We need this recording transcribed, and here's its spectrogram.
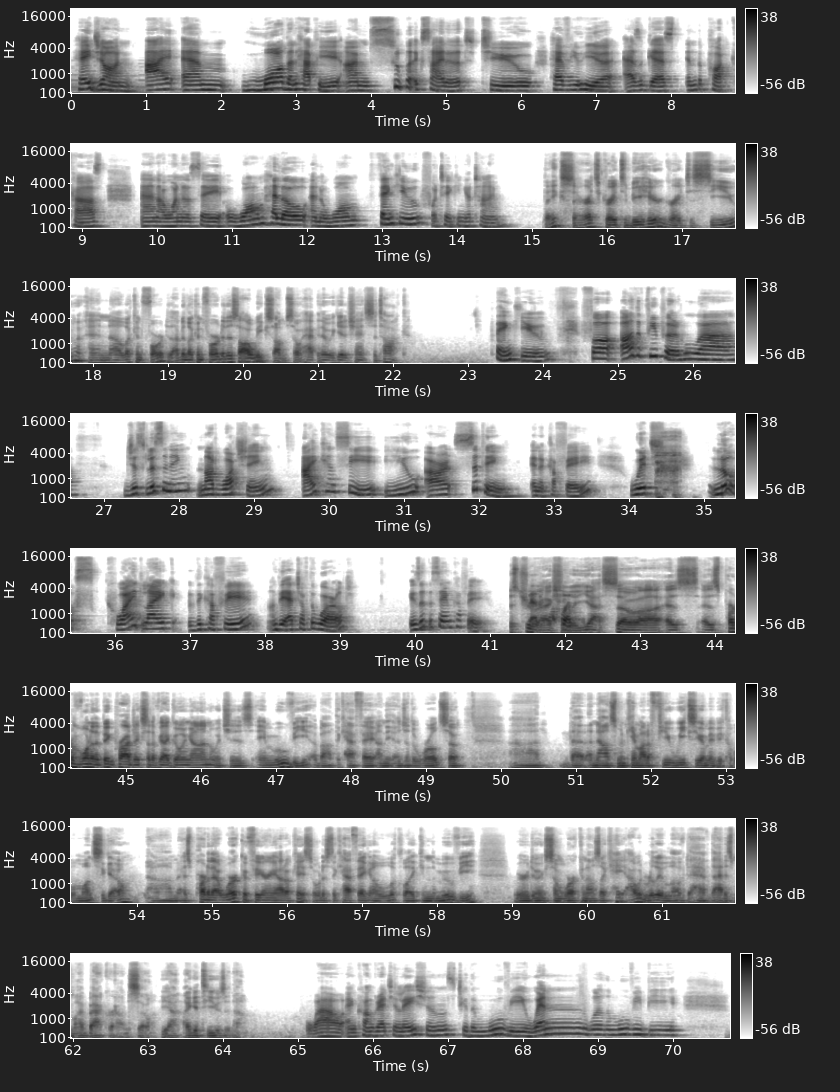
Hey, John, I am more than happy. I'm super excited to have you here as a guest in the podcast. And I want to say a warm hello and a warm thank you for taking your time. Thanks, Sarah. It's great to be here. Great to see you, and uh, looking forward to. I've been looking forward to this all week, so I'm so happy that we get a chance to talk. Thank you. For other people who are just listening, not watching, I can see you are sitting in a cafe, which looks quite like the cafe on the edge of the world. Is it the same cafe? It's true, actually. Yes. So, uh, as as part of one of the big projects that I've got going on, which is a movie about the cafe on the edge of the world, so uh, that announcement came out a few weeks ago, maybe a couple months ago. Um, as part of that work of figuring out, okay, so what is the cafe going to look like in the movie? We were doing some work and I was like, hey, I would really love to have that as my background. So yeah, I get to use it now. Wow, and congratulations to the movie. When will the movie be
